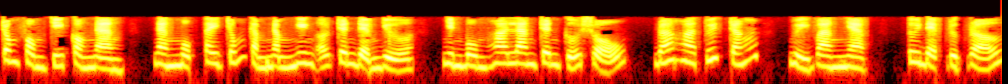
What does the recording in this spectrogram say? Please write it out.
trong phòng chỉ còn nàng, nàng một tay chống cầm nằm nghiêng ở trên đệm dựa, nhìn bồn hoa lan trên cửa sổ, đóa hoa tuyết trắng, ngụy vàng nhạt, tươi đẹp rực rỡ,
